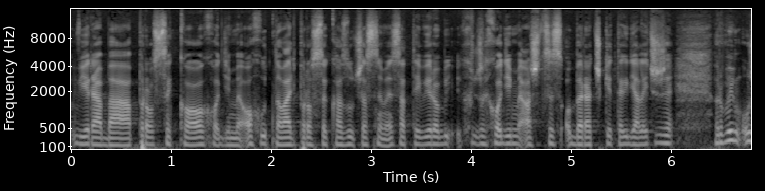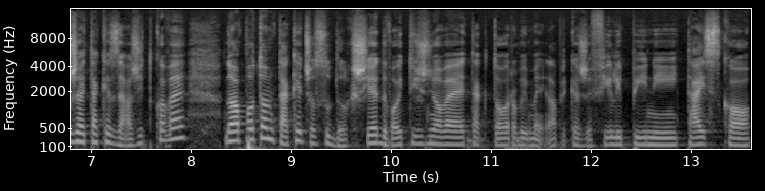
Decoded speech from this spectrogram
vyrába proseko, chodíme ochutnovať proseko a zúčastňujeme sa tej výroby, že chodíme až cez oberačky a tak ďalej. Čiže robím už aj také zážitkové. No a potom také, čo sú dlhšie, dvojtyžňové, tak to robíme napríklad, že Filipíny, Tajsko.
